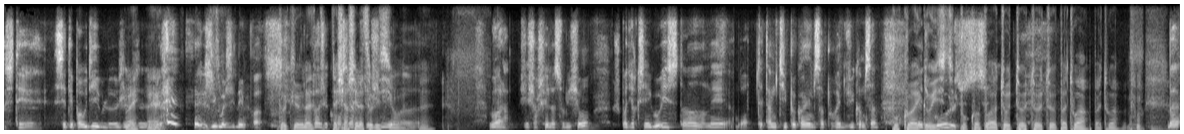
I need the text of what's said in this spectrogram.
c'était c'était pas audible, j'imaginais pas. Donc là, tu as cherché la solution. Voilà, j'ai cherché la solution. Je ne veux pas dire que c'est égoïste, hein, mais bon, peut-être un petit peu quand même, ça pourrait être vu comme ça. Pourquoi égoïste Pourquoi pas toi, toi, Pas toi, pas toi. ben,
